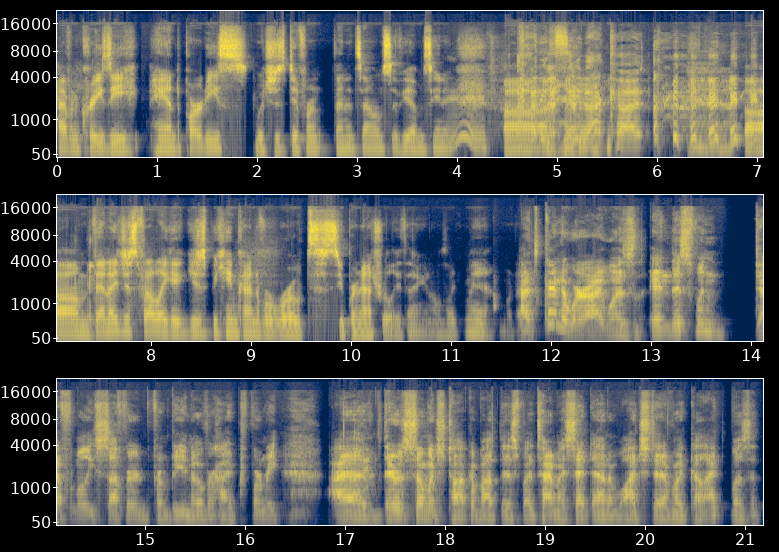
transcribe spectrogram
having crazy hand parties, which is different than it sounds if you haven't seen it. Mm, Uh, I didn't see that cut. um, then I just felt like it just became kind of a rote supernaturally thing, and I was like, man, whatever. That's kind of where I was, and this one definitely suffered from being overhyped for me. Uh, there was so much talk about this. By the time I sat down and watched it, I'm like, oh, that wasn't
